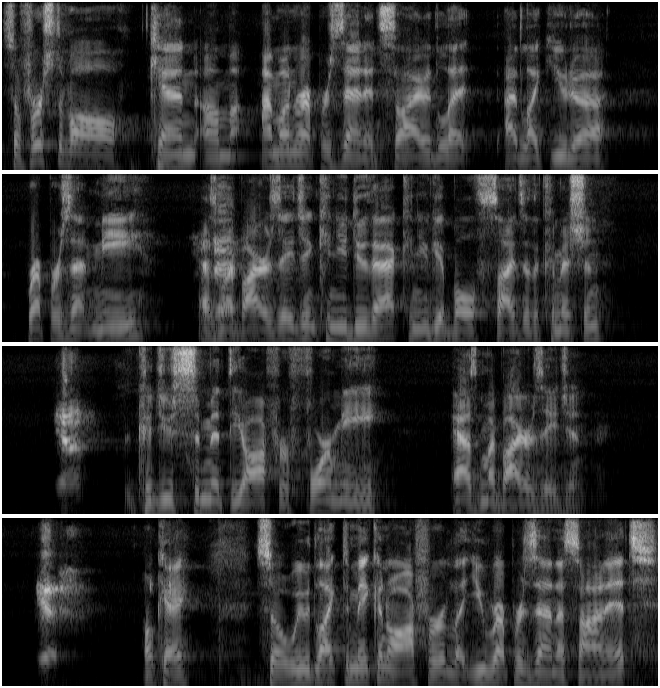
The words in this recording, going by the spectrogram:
So first of all, Ken, um, I'm unrepresented, so I would let I'd like you to represent me as my buyer's agent. Can you do that? Can you get both sides of the commission? Yeah. Could you submit the offer for me as my buyer's agent? Okay. So we would like to make an offer, let you represent us on it,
